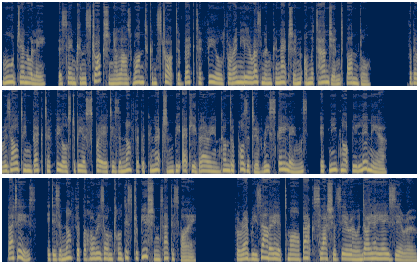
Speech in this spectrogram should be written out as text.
More generally, the same construction allows one to construct a vector field for any Ehresmann connection on the tangent bundle. For the resulting vector field to be a spray it is enough that the connection be equivariant under positive rescalings, it need not be linear. That is, it is enough that the horizontal distribution satisfy. For every ZA at MAR backslash a 0 and IAA 0.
